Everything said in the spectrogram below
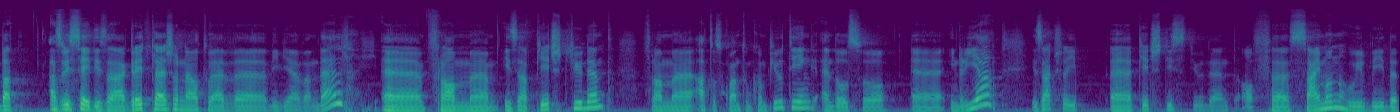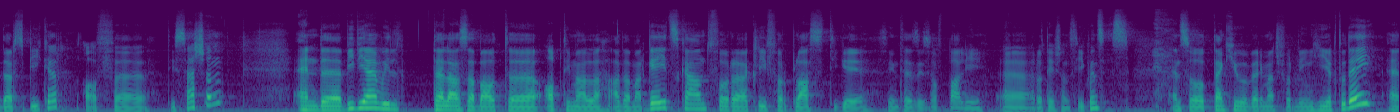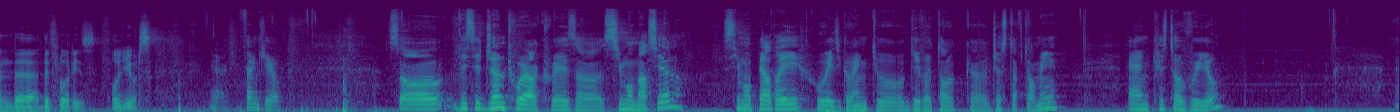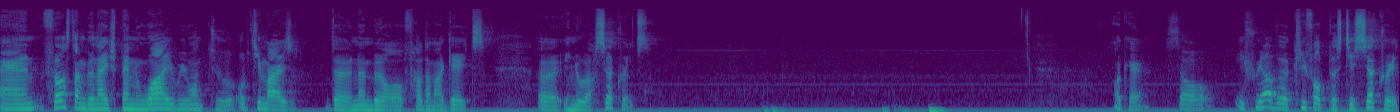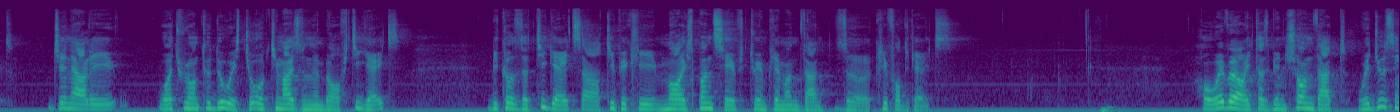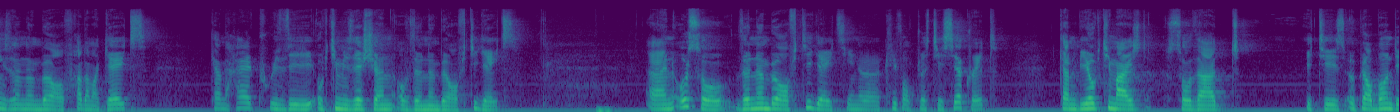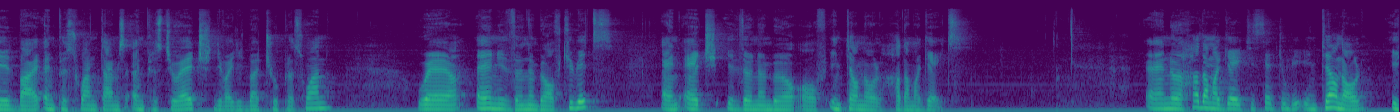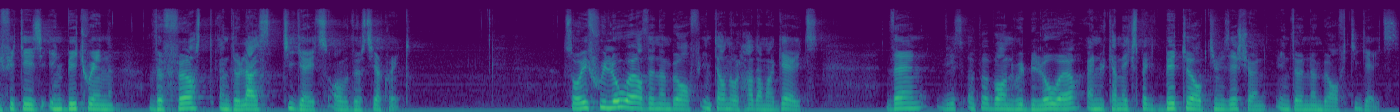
But as we say, it's a great pleasure now to have uh, Vivien Vandaele uh, from, um, a PhD student from uh, Atos Quantum Computing and also uh, Inria. He's actually a PhD student of uh, Simon, who will be the third speaker of uh, this session. And uh, Vivien will tell us about uh, optimal Hadamard Gates count for uh, Clifford plus T gate synthesis of Pauli uh, rotation sequences. And so thank you very much for being here today, and uh, the floor is all yours. Thank you. So this is joint work with uh, Simon Martiel, Simon Perdrix, who is going to give a talk uh, just after me, and Christophe Vuillot. And first, I'm going to explain why we want to optimize the number of Hadamard gates uh, in our circuits. Okay, so if we have a Clifford plus T circuit, generally what we want to do is to optimize the number of T gates because the T gates are typically more expensive to implement than the Clifford gates. However, it has been shown that reducing the number of Hadamard gates can help with the optimization of the number of T gates. And also, the number of T gates in a Clifford plus T circuit can be optimized so that it is upper bounded by n plus 1 times n plus 2h divided by 2 plus 1, where n is the number of qubits and h is the number of internal Hadamard gates. And a Hadamard gate is said to be internal if it is in between the first and the last T gates of the circuit. So if we lower the number of internal Hadamard gates, then this upper bound will be lower, and we can expect better optimization in the number of T gates.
